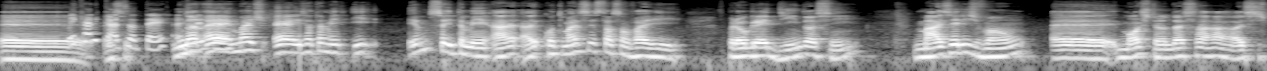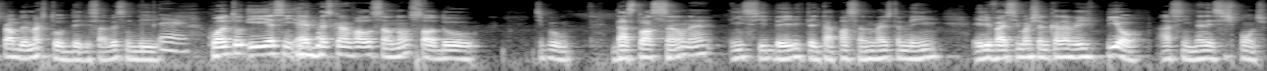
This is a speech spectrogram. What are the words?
É, Bem caricatos assim, até, às não, vezes, é, né? mas é exatamente. E eu não sei também, a, a- quanto mais essa situação vai progredindo assim, mais eles vão é, mostrando essa, esses problemas todos deles, sabe? Assim, de É. quanto. E assim, é, parece que é uma evolução não só do. Tipo, da situação, né? Em si dele, que ele tá passando, mas também ele vai se mostrando cada vez pior, assim, né? Nesses pontos.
